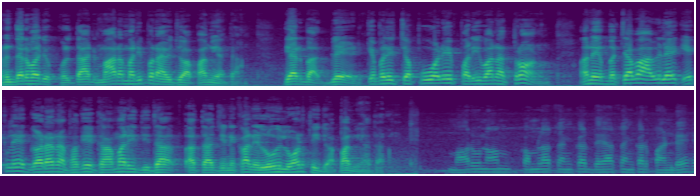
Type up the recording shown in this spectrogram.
અને દરવાજો ખોલતા જ મારામારી પર આવી જવા પામ્યા હતા. ત્યારબાદ બ્લેડ કે પછી ચપ્પુ વડે પરિવારના ત્રણ અને બચાવવા આવેલા એક એકને ગળાના ભાગે ઘા મારી દીધા હતા, જેને કારણે લોહી લોહણ થઈ જવા પામ્યા હતા. મારું નામ કમલાશંકર દયાશંકર પાંડે.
